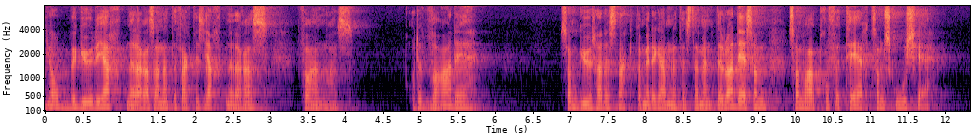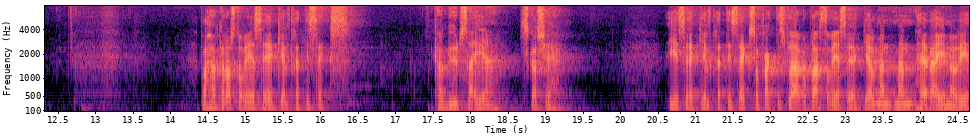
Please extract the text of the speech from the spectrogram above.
jobber Gud i hjertene deres, sånn at det faktisk hjertene deres forandres. Og det var det som Gud hadde snakket om i Det gamle testamentet. Det var det som, som var profetert, som skulle skje. Bare hør hva det står i Esekiel 36. Hva Gud sier skal skje. I Esekiel 36, og faktisk flere plasser i Esekiel, men, men her er en av de.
